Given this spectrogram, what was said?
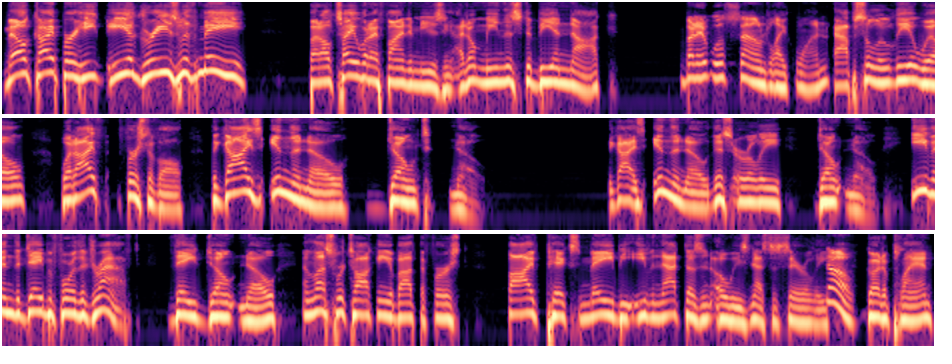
Mel Kiper, he he agrees with me. But I'll tell you what I find amusing. I don't mean this to be a knock. But it will sound like one. Absolutely, it will. What I first of all, the guys in the know don't know. The guys in the know this early don't know. Even the day before the draft, they don't know unless we're talking about the first five picks. Maybe even that doesn't always necessarily No, go to plan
